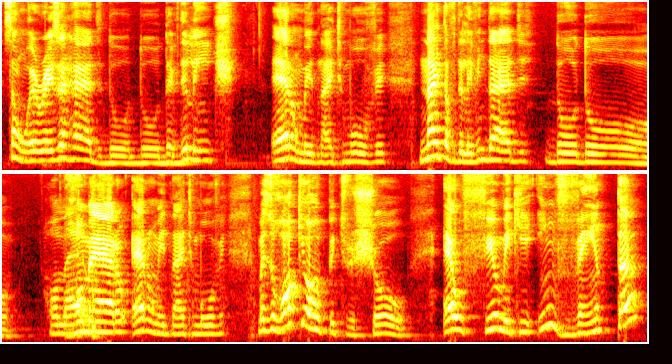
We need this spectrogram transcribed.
são o Eraserhead, do, do David Lynch, era um Midnight Movie, Night of the Living Dead, do... do Romero. Romero, era um Midnight Movie. Mas o Rock Horror Picture Show é o filme que inventa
